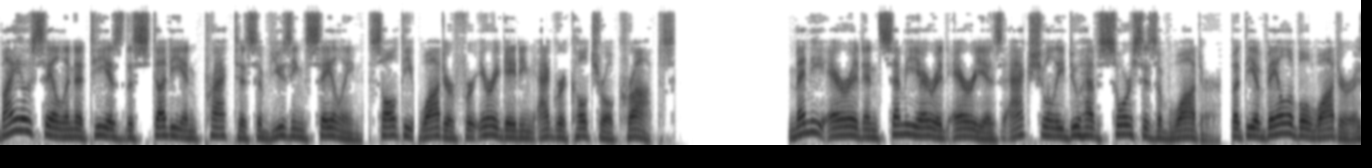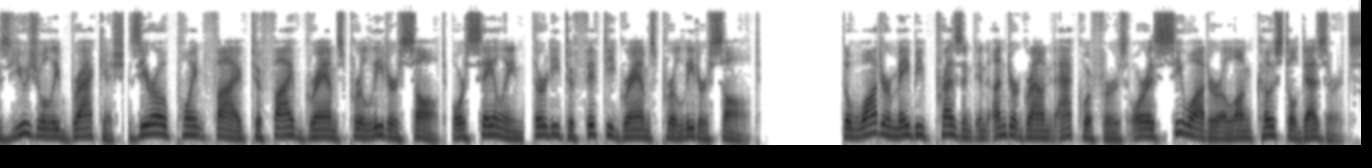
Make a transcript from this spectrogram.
Biosalinity is the study and practice of using saline salty water for irrigating agricultural crops. Many arid and semi-arid areas actually do have sources of water, but the available water is usually brackish 0.5 to 5 grams per liter salt or saline 30 to 50 grams per liter salt. The water may be present in underground aquifers or as seawater along coastal deserts.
